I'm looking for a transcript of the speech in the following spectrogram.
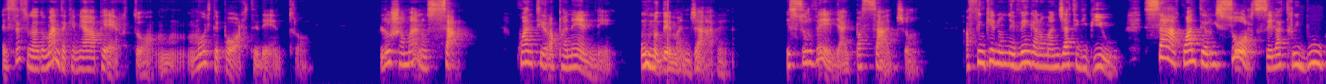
È stata una domanda che mi ha aperto molte porte dentro. Lo sciamano sa quanti rapanelli uno deve mangiare e sorveglia il passaggio affinché non ne vengano mangiati di più, sa quante risorse la tribù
